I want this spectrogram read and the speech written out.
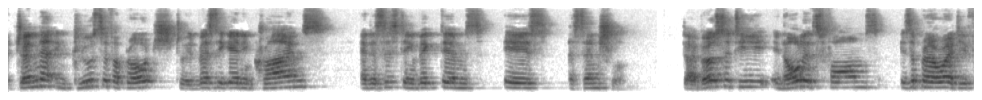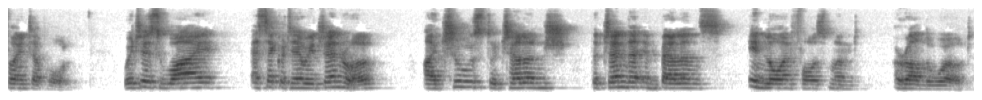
A gender-inclusive approach to investigating crimes and assisting victims is essential. Diversity in all its forms is a priority for Interpol, which is why, as Secretary General, I choose to challenge the gender imbalance in law enforcement around the world.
